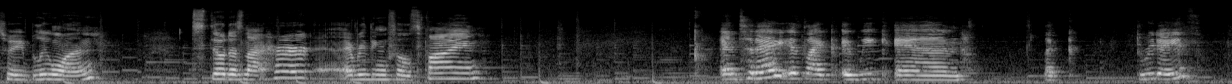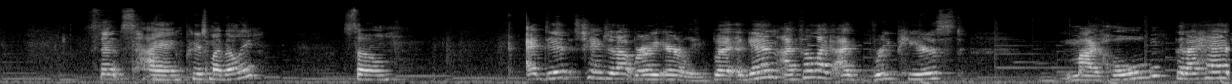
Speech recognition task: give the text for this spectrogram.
to a blue one. Still does not hurt, everything feels fine. And today is like a week and like three days since I pierced my belly. So I did change it out very early, but again, I feel like I re-pierced my hole that I had.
